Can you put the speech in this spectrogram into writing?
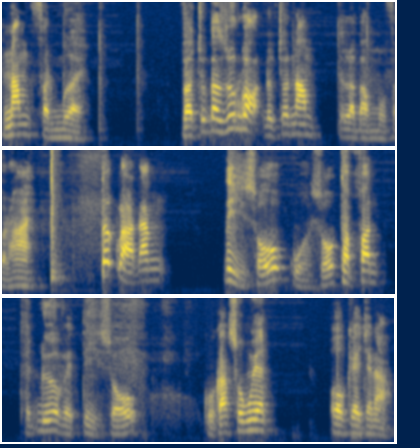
5 phần 10 Và chúng ta rút gọn được cho 5 Tức là bằng 1 phần 2 Tức là đang tỷ số của số thập phân Thầy đưa về tỷ số của các số nguyên. Ok chưa nào?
